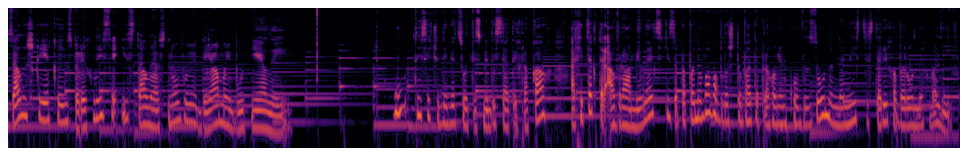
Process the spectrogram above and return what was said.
залишки яких збереглися і стали основою для майбутньої алеї. У 1980-х роках архітектор Авраам Мілецький запропонував облаштувати прогулянкову зону на місці старих оборонних валів.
